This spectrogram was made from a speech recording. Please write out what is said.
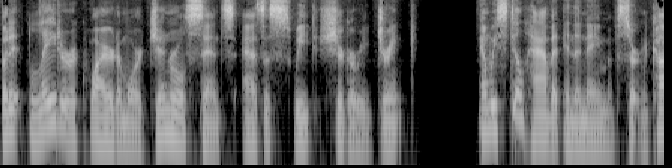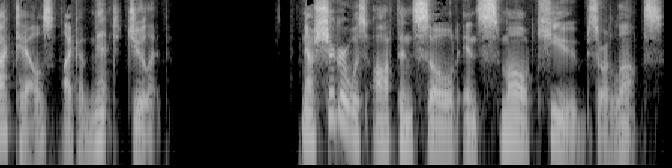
but it later acquired a more general sense as a sweet, sugary drink. And we still have it in the name of certain cocktails, like a mint julep. Now, sugar was often sold in small cubes or lumps.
